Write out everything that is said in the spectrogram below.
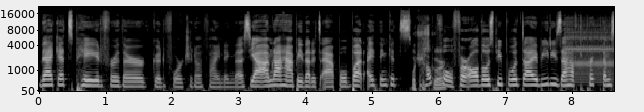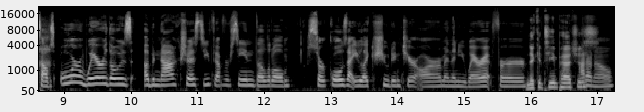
that gets paid for their good fortune of finding this? Yeah, I'm not happy that it's Apple, but I think it's What's your score? helpful for all those people with diabetes that have to prick themselves or wear those obnoxious. You've ever seen the little circles that you like shoot into your arm and then you wear it for nicotine patches. I don't know.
